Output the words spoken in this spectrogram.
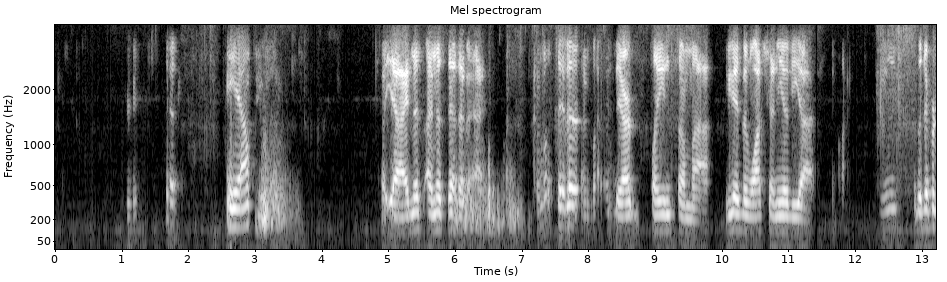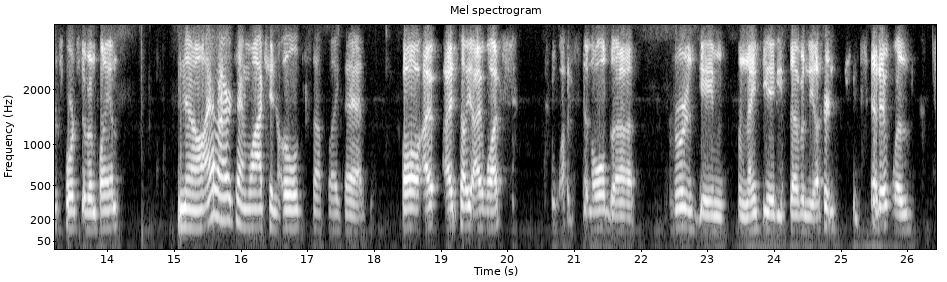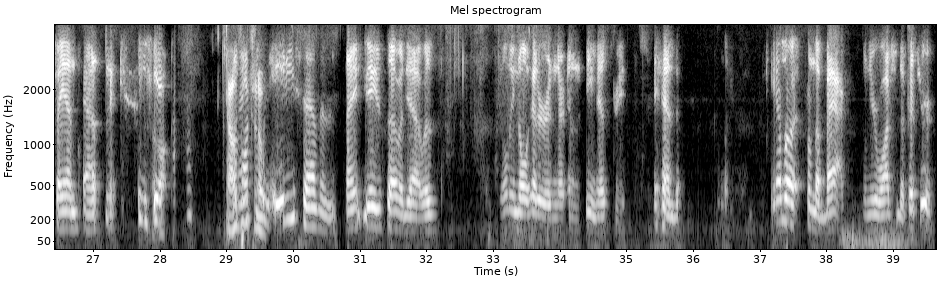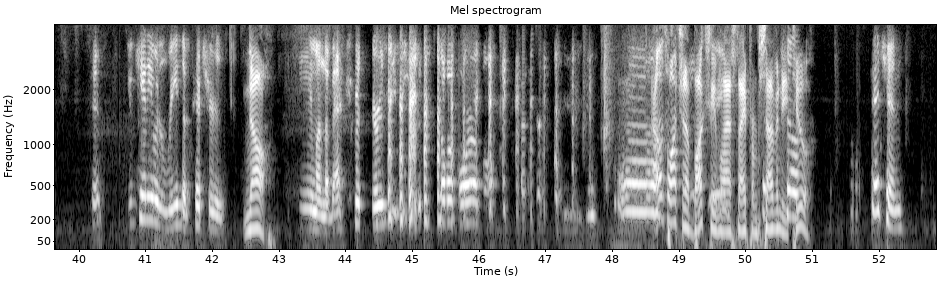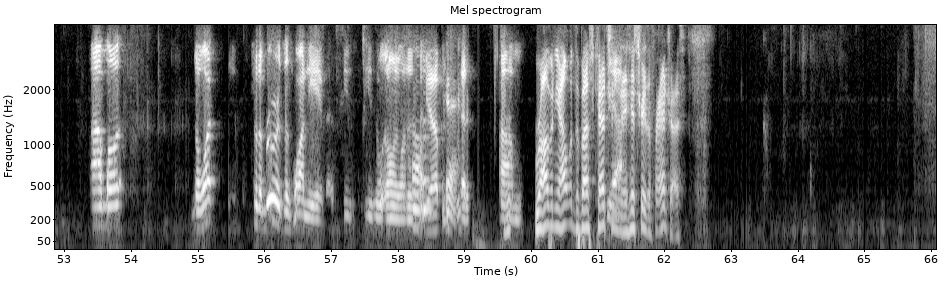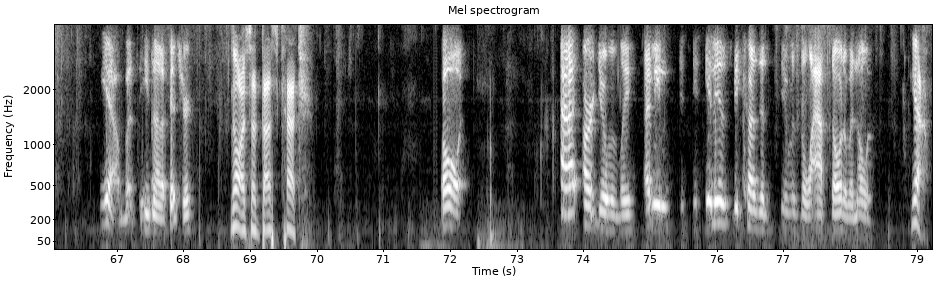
Yeah. But yeah, I miss I miss that. And I, I will say that I'm glad they are playing some. Uh, you guys been watching any of the uh, games the different sports they've been playing? No, I have a hard time watching old stuff like that. Oh, I I tell you, I watched watched an old uh, Brewers game from 1987 the other night, and it was fantastic. yeah. I was watching a 1987. 1987, yeah, it was the only no hitter in their in team history. And camera from the back when you're watching the pitcher, it, you can't even read the pitcher's no. name on the back of his jersey. It's so horrible. I was watching a Bucks game last night from '72. So- Pitching. Um, well, the what for the Brewers is Juan Nieves. He's he's the only one. Oh, Who's Yep. okay. better. Um, Robin Yount with the best catch Yeah. in the history of the franchise. yeah, but he's not a pitcher. No, I said best catch. Oh, uh, arguably. I mean, it, it is because it it was the last out of a note. Yeah.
